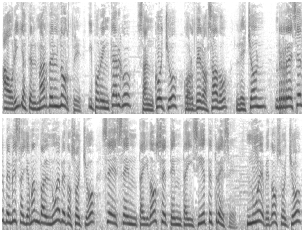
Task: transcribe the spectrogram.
a orillas del Mar del Norte y por encargo, sancocho, cordero asado, lechón. Reserve mesa llamando al 928 62 77 13. 928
